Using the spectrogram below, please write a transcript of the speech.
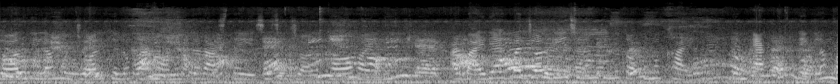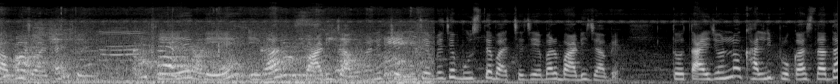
জল দিলাম, ও জল খেলো, কারণ অনেকটা রাস্তায় এসেছে, জল খাওয়া হয়নি। আর বাইরে একবার জল দিয়েছিলাম, কিন্তু তখনও খায়নি। এখন দেখলাম বাবু জলটা খেলো। খেয়ে দিয়ে এবার বাড়ি যাবে। মানে ট্রেনে চেপেছে, বুঝতে পারছে যে এবার বাড়ি যাবে। তো তাই জন্য খালি প্রকাশ দাদা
